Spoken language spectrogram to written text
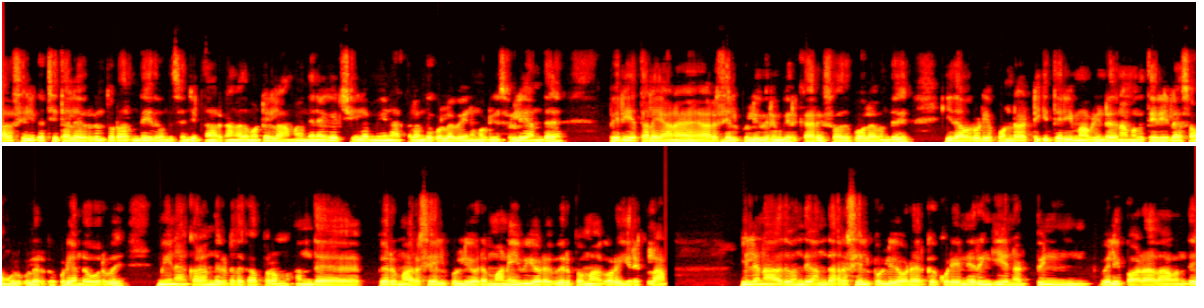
அரசியல் கட்சி தலைவர்கள் தொடர்ந்து இது வந்து செஞ்சுட்டு தான் இருக்காங்க. அது மட்டும் இல்லாமல் இந்த நிகழ்ச்சியில் மீனா கலந்து கொள்ள வேணும் அப்படின்னு சொல்லி அந்த பெரிய தலையான அரசியல் புள்ளி விரும்பியிருக்காரு. ஸோ அது போல் வந்து இது அவருடைய பொண்டாட்டிக்கு தெரியுமா அப்படின்றது நமக்கு தெரியல. ஸோ அவங்களுக்குள்ள இருக்கக்கூடிய அந்த உறவு மீனா கலந்துக்கிட்டதுக்கப்புறம் அந்த பெரும் அரசியல் புள்ளியோட மனைவியோட விருப்பமாக கூட இருக்கலாம். இல்லைனா அது வந்து அந்த அரசியல் புள்ளியோட இருக்கக்கூடிய நெருங்கிய நட்பின் வெளிப்பாடாக தான் வந்து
